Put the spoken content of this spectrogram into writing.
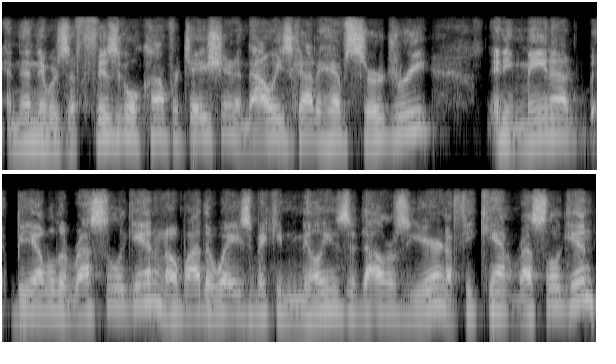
and then there was a physical confrontation, and now he's got to have surgery, and he may not be able to wrestle again. And oh, by the way, he's making millions of dollars a year, and if he can't wrestle again,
